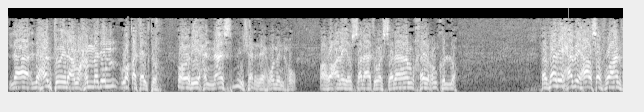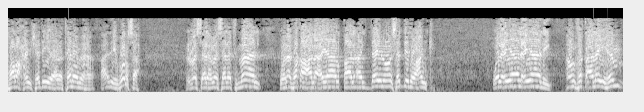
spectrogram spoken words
لا ذهبت إلى محمد وقتلته وأريح الناس من شره ومنه. وهو عليه الصلاة والسلام خير كله. ففرح بها صفوان فرحا شديدا اغتنمها. هذه فرصة. المسألة مسألة مال ونفقة على عيال قال الدين أسدده عنك. والعيال عيالي أنفق عليهم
